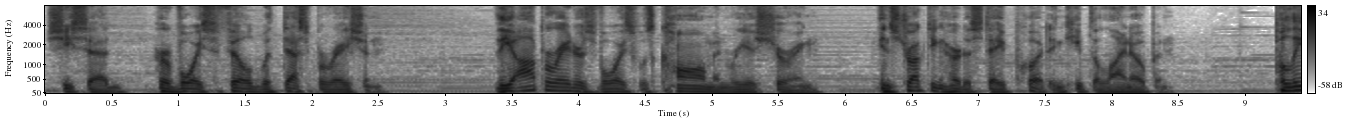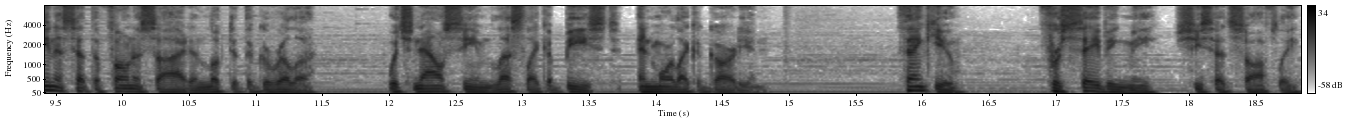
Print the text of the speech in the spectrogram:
she said, her voice filled with desperation. The operator's voice was calm and reassuring instructing her to stay put and keep the line open. Polina set the phone aside and looked at the gorilla, which now seemed less like a beast and more like a guardian. Thank you for saving me, she said softly,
